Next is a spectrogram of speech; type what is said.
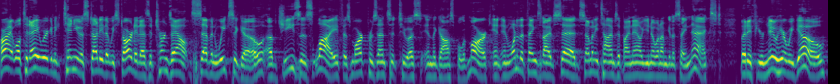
All right, well, today we're going to continue a study that we started, as it turns out, seven weeks ago of Jesus' life as Mark presents it to us in the Gospel of Mark. And, and one of the things that I've said so many times that by now you know what I'm going to say next, but if you're new, here we go,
